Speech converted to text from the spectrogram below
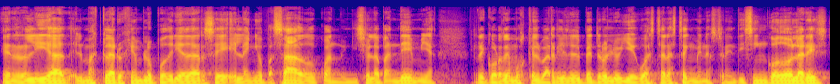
En realidad, el más claro ejemplo podría darse el año pasado, cuando inició la pandemia. Recordemos que el barril del petróleo llegó a estar hasta en menos 35 dólares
